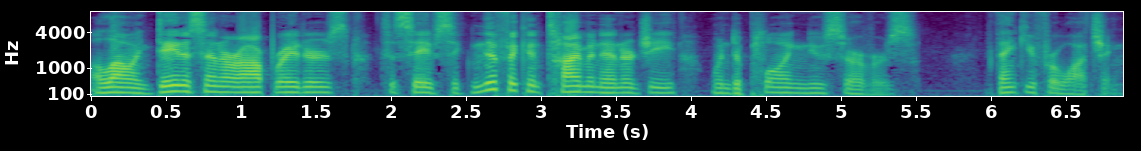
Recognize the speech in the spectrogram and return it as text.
allowing data center operators to save significant time and energy when deploying new servers. Thank you for watching.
